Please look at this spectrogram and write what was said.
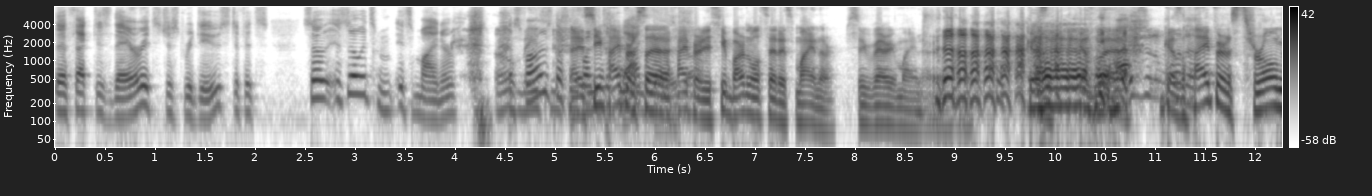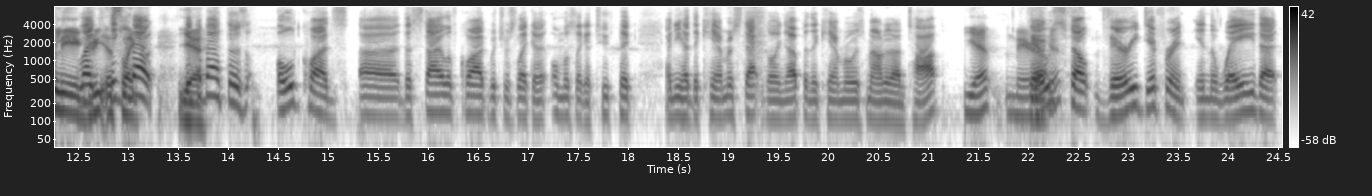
The effect is there. It's just reduced. If it's so so it's it's minor. Oh, As far as Mason the I said- front see hyper back said goes- hyper. You see Bartle said it's minor. See very minor. Why does it Because wanna- hyper strongly Like agree. think It's like about think about those old quads. Uh, the style of quad, which was like a almost like a toothpick, and you had the camera stack going up, and the camera was mounted on top. Yep, America. Those felt very different in the way that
